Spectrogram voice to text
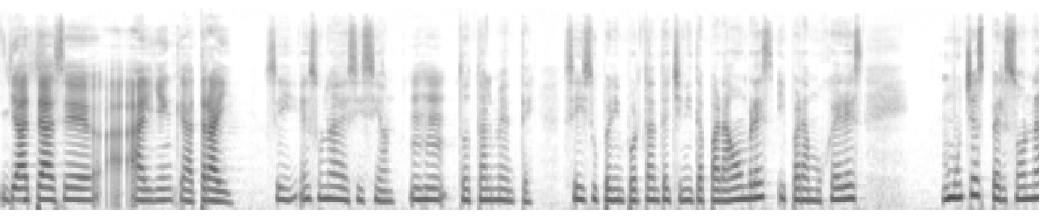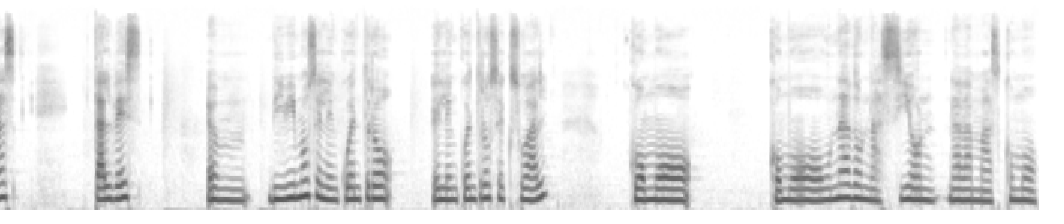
ya te hace alguien que atrae. Sí, es una decisión, totalmente. Sí, súper importante, Chinita, para hombres y para mujeres. Muchas personas tal vez Em, vivimos el encuentro, el encuentro sexual como, como una donación nada más, como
